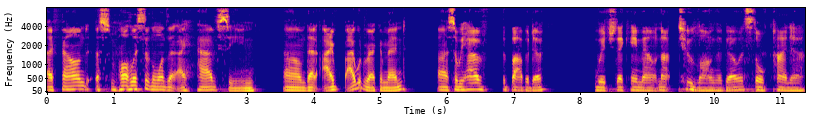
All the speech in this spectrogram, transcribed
I found a small list of the ones that I have seen um, that I I would recommend. Uh, so we have the Babadook, which that came out not too long ago. It's still kind of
